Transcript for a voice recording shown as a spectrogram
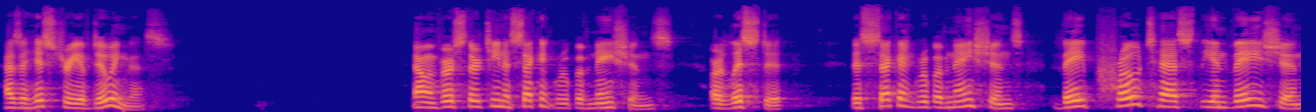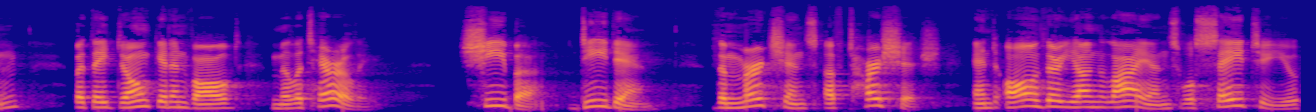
has a history of doing this. Now, in verse 13, a second group of nations are listed. This second group of nations, they protest the invasion, but they don't get involved militarily. Sheba, Dedan, the merchants of Tarshish, and all their young lions will say to you,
